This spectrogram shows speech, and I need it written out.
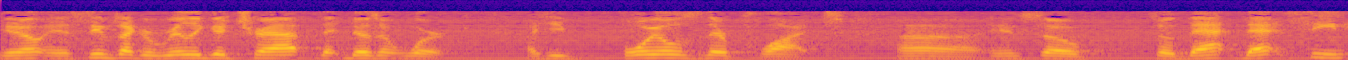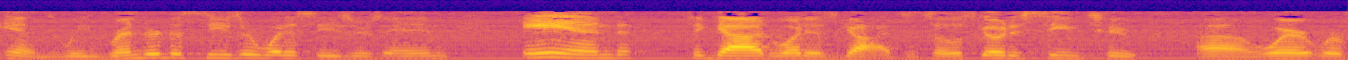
You know, and it seems like a really good trap that doesn't work. Like he foils their plot. Uh, and so so that that scene ends. We render to Caesar what is Caesar's and and to God what is God's. And so let's go to scene two, uh, where, where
